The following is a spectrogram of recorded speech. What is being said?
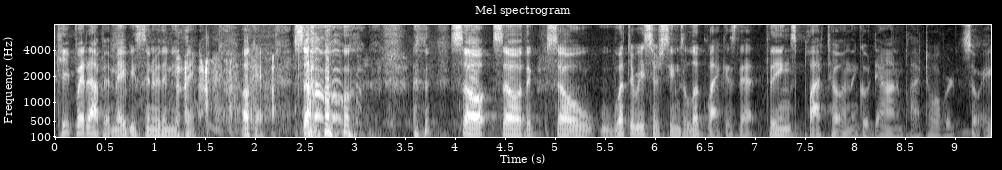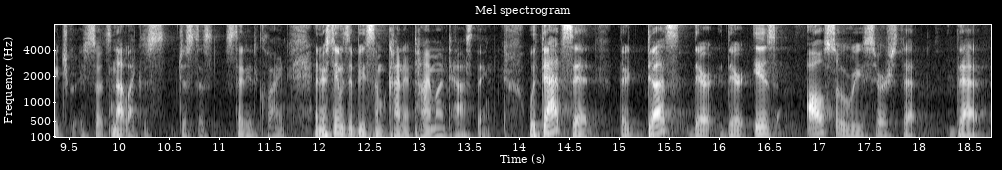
keep it up. It may be sooner than you think. Okay, so so so the so what the research seems to look like is that things plateau and then go down and plateau over. So age so it's not like this, just a steady decline. And there seems to be some kind of time on task thing. With that said, there does there there is also research that that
